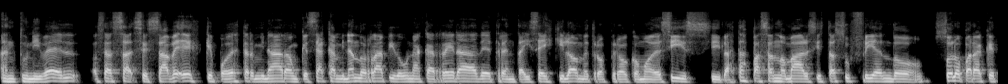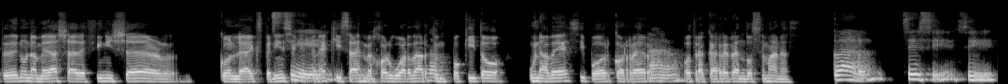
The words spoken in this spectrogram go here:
en tu nivel, o sea, se sabe que podés terminar, aunque sea caminando rápido, una carrera de 36 kilómetros, pero como decís, si la estás pasando mal, si estás sufriendo, solo para que te den una medalla de finisher con la experiencia que tenés, quizás es mejor guardarte un poquito una vez y poder correr otra carrera en dos semanas. Claro, sí, sí, sí.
